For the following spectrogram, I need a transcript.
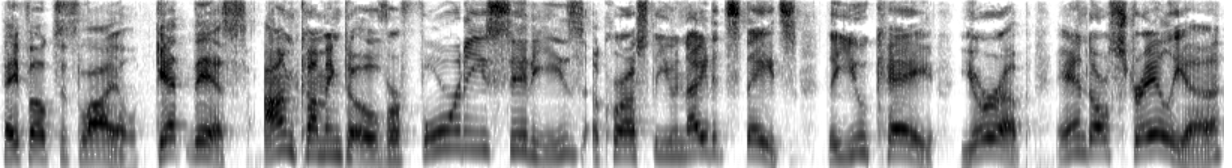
Hey folks, it's Lyle. Get this. I'm coming to over 40 cities across the United States, the UK, Europe, and Australia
